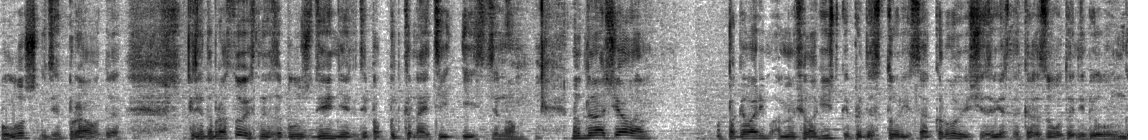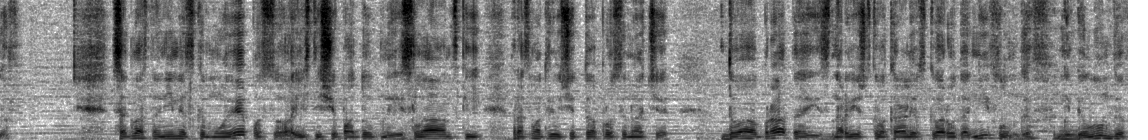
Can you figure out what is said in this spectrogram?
ложь, где правда, где добросовестное заблуждение, где попытка найти истину. Но для начала поговорим о мифологической предыстории сокровищ, известных как «Золото Нибелунгов». Согласно немецкому эпосу, а есть еще подобный исландский, рассматривающий этот вопрос иначе, два брата из норвежского королевского рода Нифлунгов, Нибелунгов,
